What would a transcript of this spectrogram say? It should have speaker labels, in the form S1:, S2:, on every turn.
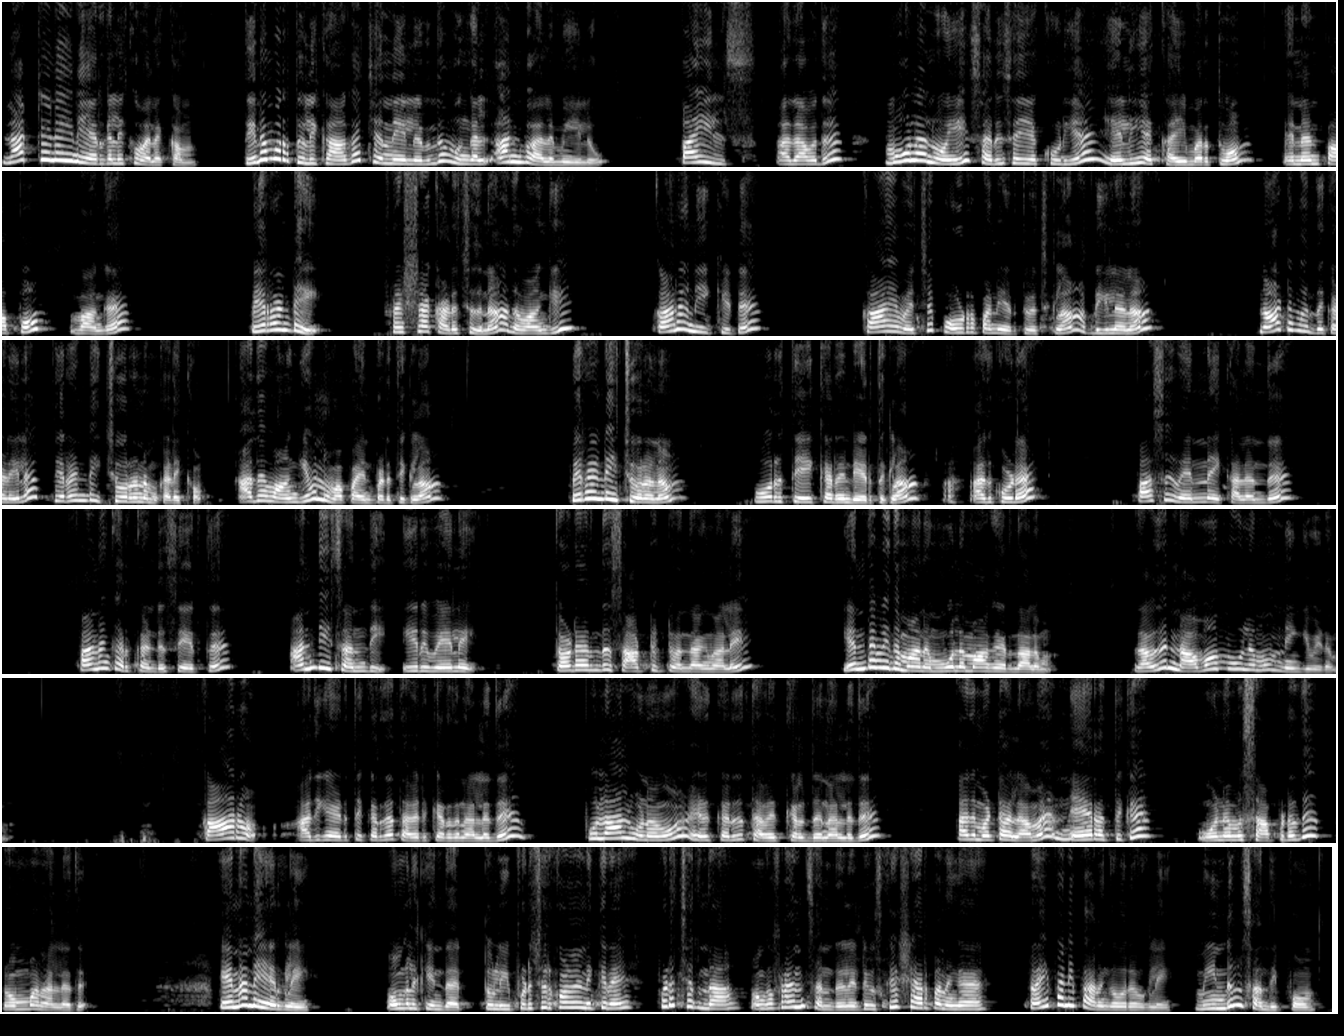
S1: நற்றினை நேர்களுக்கு வணக்கம். தினமொரு துளிக்காக சென்னையிலிருந்து உங்கள் அன்பு அலமையிலு பைல்ஸ் அதாவது மூல நோயை சரி செய்யக்கூடிய எளிய கை மருத்துவம் என்னன்னு பார்ப்போம். வாங்க. பிரண்டை ஃப்ரெஷ்ஷாக கிடச்சிதுன்னா அதை வாங்கி கனை நீக்கிட்டு காய வச்சு பவுடர் பண்ணி எடுத்து வச்சுக்கலாம். அப்படி இல்லைன்னா நாட்டு மருந்து கடையில் பிரண்டை சூரணம் கிடைக்கும். அதை வாங்கியும் நம்ம பயன்படுத்திக்கலாம். பிரண்டை சூரணம் ஒரு தேக்கரண்டி எடுத்துக்கலாம். அது கூட பசு வெண்ணெய் கலந்து பனங்கற்கண்டு சேர்த்து அந்தி சந்தி இரு வேளை தொடர்ந்து சாப்பிட்டுக்கிட்டு வந்தாங்கனாலே எந்த விதமான மூலமாக இருந்தாலும் அதாவது நவமூலமும் நீங்கிவிடும். காரம் அதிகம் எடுத்துக்கிறத தவிர்க்கிறது நல்லது. புலால் உணவும் எடுக்கிறது தவிர்க்கிறது நல்லது. அது மட்டும் இல்லாமல் நேரத்துக்கு உணவு சாப்பிட்றது ரொம்ப நல்லது. என்ன நேயர்களே உங்களுக்கு இந்த துளி பிடிச்சிருக்கோன்னு நினைக்கிறேன். பிடிச்சிருந்தா உங்கள் ஃப்ரெண்ட்ஸ் அண்ட் ரிலேட்டிவ்ஸ்க்கு ஷேர் பண்ணுங்க. ட்ரை பண்ணி பாருங்க உறவுகளே. மீண்டும் சந்திப்போம்.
